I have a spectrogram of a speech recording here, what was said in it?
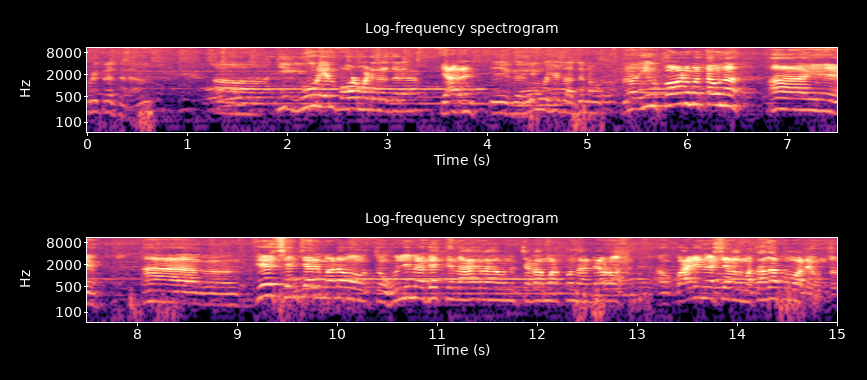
ಕುರಿತಿರ್ತಾರೆ ಈಗ ಇವ್ರು ಏನು ಪವಾಡ್ ಮಾಡಿದ್ರು ಯಾರೇ ಈಗ ಲಿಂಗಶೇಷ ಅಜ್ಜನವರು ಇವ್ರು ಪವಾಡ ಮತ್ತು ಅವನು ದೇಶ ಸಂಚಾರಿ ಮಾಡೋ ಹುಲಿ ಮ್ಯಾಗತ್ತಿ ನಾಗರ ಅವನು ಚಡ ಮಾಡ್ಕೊಂಡು ಅಡ್ಡಾಡೋ ಅವ್ನು ಗಾಡಿ ನಡೆಸ್ಯಾರಲ್ಲ ಮತ್ತು ಅದಪ್ಪ ಪವಾಡ ಒಂದು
